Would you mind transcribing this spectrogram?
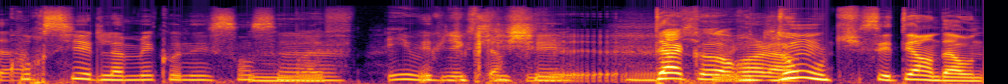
raccourcis et de la méconnaissance. Mm, euh, bref. Et et du cliché. euh, D'accord. Voilà. Donc, C'était un down.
